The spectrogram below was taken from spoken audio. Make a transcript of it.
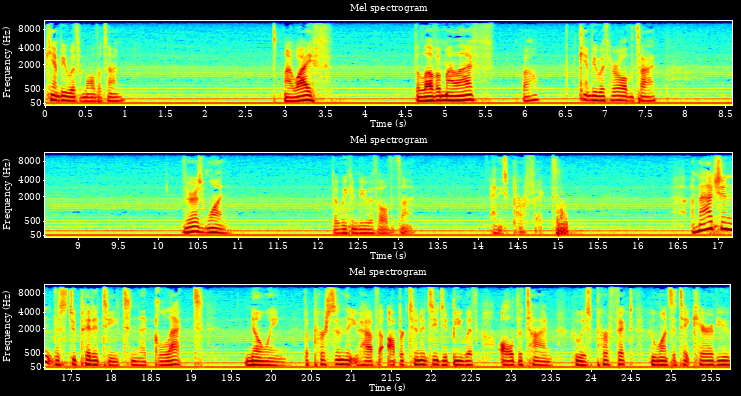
Can't be with them all the time. My wife, the love of my life, well, I can't be with her all the time. There is one that we can be with all the time, and he's perfect. Imagine the stupidity to neglect knowing the person that you have the opportunity to be with all the time who is perfect, who wants to take care of you,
